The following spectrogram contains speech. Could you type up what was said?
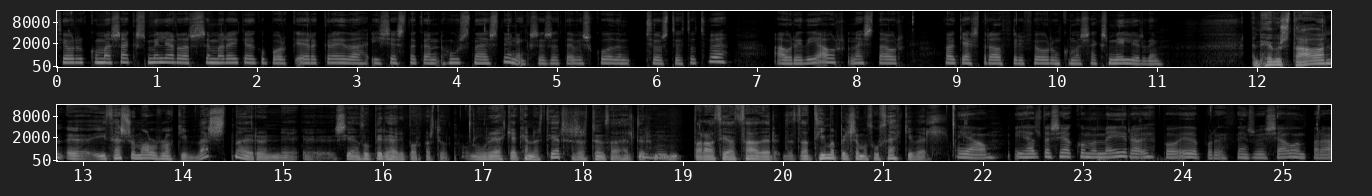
4,6 miljardar sem að Reykjavíkuborg er að greiða í sérstakann húsnæði stuðning. Þess að ef við skoðum 2022, árið í ár, næsta ár þá gerst ráð fyrir 4,6 miljardum. En hefur staðan uh, í þessu málflokki vestnaði raunni uh, síðan þú byrjaði í borgarstjórn og nú er ég ekki að kenna þér þessart um það heldur mm -hmm. bara því að það er, það tímabil sem þú þekki vel. Já, ég held að sé að koma meira upp á yfirborðið þegar við sjáum bara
